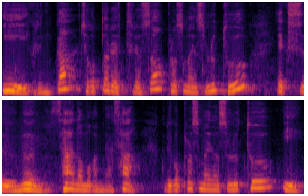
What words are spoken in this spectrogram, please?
2 그러니까 제곱 떨어뜨려서 플러스 마이너스 루트 x는 4 넘어갑니다. 4 그리고 플러스 마이너스 루트 2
